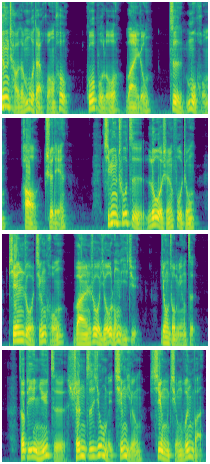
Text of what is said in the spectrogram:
清朝的末代皇后郭布罗婉容，字穆弘，号池莲，其名出自《洛神赋》中“翩若惊鸿，婉若游龙”一句，用作名字，则比喻女子身姿优美轻盈，性情温婉。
